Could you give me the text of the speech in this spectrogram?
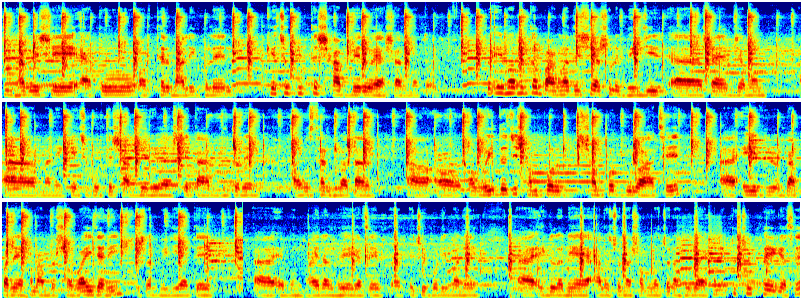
কীভাবে সে এত অর্থের মালিক হলেন, কেঁচো করতে সাপ বেরোয় আসার মতো। তো এইভাবে তো বাংলাদেশে আসলে বেজির সাহেব যেমন মানে কিছু করতে সাপ বেরিয়ে আসছে, তার ভিতরের অবস্থানগুলো, তার অবৈধ যে সম্পদ, সম্পদগুলো আছে এর ব্যাপারে এখন আমরা সবাই জানি, সোশ্যাল মিডিয়াতে এবং ভাইরাল হয়ে গেছে প্রচুর পরিমাণে এগুলো নিয়ে আলোচনা সমালোচনা হলো, এখন একটু চুপ হয়ে গেছে।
